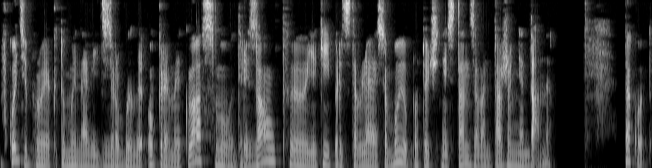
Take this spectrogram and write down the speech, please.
В коді проєкту ми навіть зробили окремий клас LoadResult, е, який представляє собою поточний стан завантаження даних. Так от,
